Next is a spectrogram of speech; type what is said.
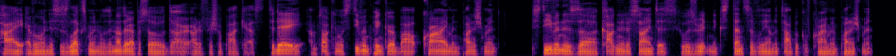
Hi, everyone. This is Lexman with another episode, of our artificial podcast. Today, I'm talking with Steven Pinker about crime and punishment. Steven is a cognitive scientist who has written extensively on the topic of crime and punishment.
